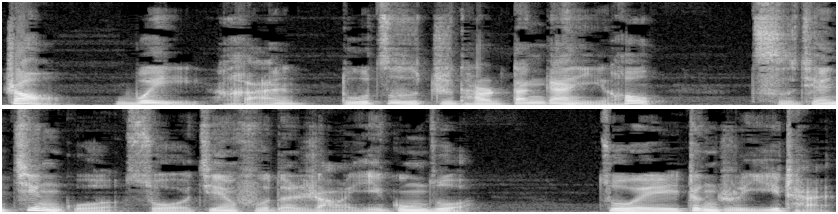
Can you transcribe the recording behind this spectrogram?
赵、魏、韩独自支摊单干以后，此前晋国所肩负的攘夷工作，作为政治遗产，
